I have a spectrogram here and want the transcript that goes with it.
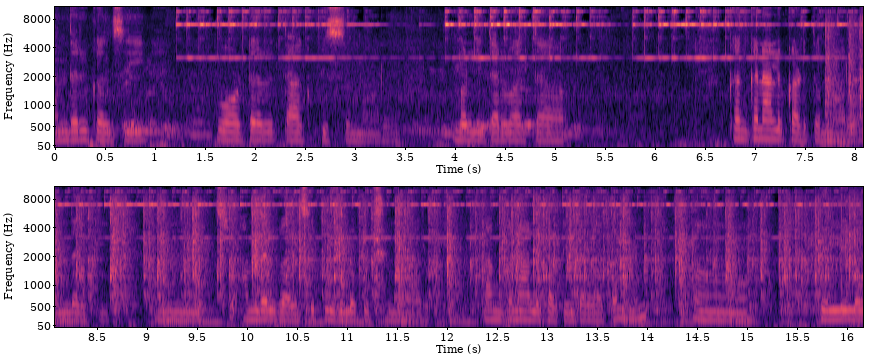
అందరూ కలిసి వాటర్ తాగిపిస్తున్నారు. మళ్ళీ తర్వాత కంకణాలు కడుతున్నారు అందరికీ. అందరూ కలిసి పూజలో కూర్చున్నారు. కంకణాలు కట్టిన తర్వాత మనం పెళ్ళిలో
